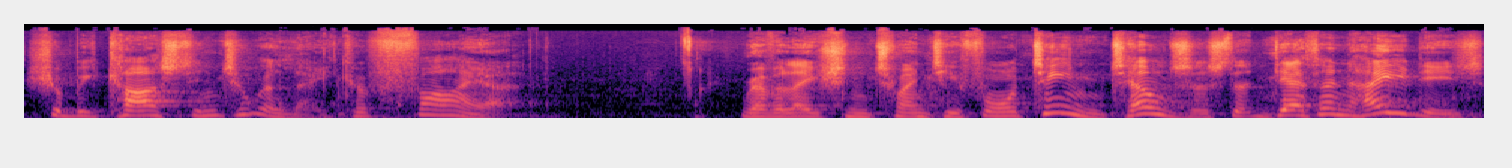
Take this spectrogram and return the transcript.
should be cast into a lake of fire. Revelation 20:14 tells us that death and Hades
